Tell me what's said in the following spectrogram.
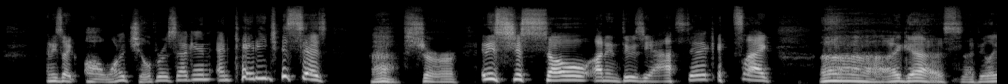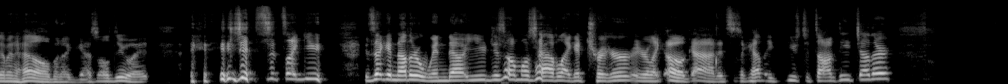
And he's like, Oh, I want to chill for a second? And Katie just says, Sure. It is just so unenthusiastic. It's like, uh, I guess. I feel like I'm in hell, but I guess I'll do it. It's just, it's like you, it's like another window. You just almost have like a trigger. You're like, oh God, it's like how they used to talk to each other.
